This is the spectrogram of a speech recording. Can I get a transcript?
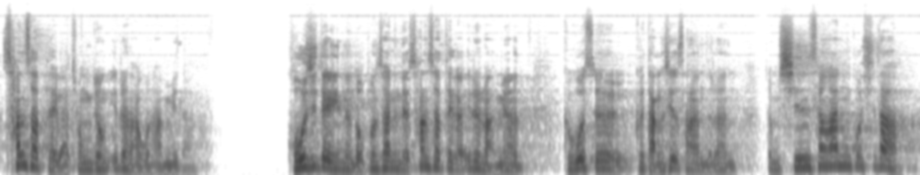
산사태가 종종 일어나곤 합니다. 고지대에 있는 높은 산인데 산사태가 일어나면 그곳을 그 당시 사람들은 좀 신성한 곳이다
